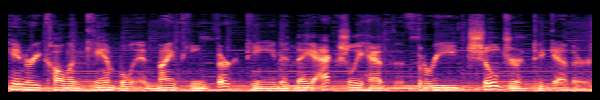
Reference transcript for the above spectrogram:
Henry Colin Campbell in 1913, and they actually had three children together.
